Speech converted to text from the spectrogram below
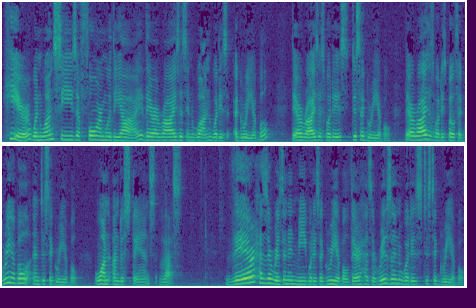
Here, when one sees a form with the eye, there arises in one what is agreeable, there arises what is disagreeable. There arises what is both agreeable and disagreeable. One understands thus. There has arisen in me what is agreeable, there has arisen what is disagreeable.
